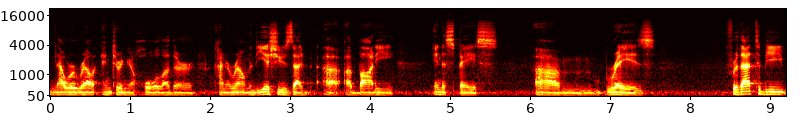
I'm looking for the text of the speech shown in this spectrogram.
now we're entering a whole other kind of realm. And the issues that uh, a body in a space um, raise for that to be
